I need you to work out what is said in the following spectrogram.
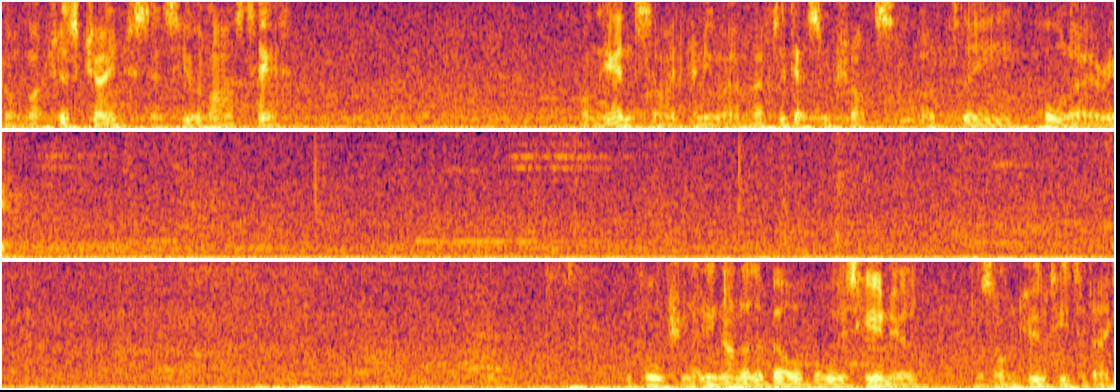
Not much has changed since you were last here. On the inside, anyway, I'll have to get some shots of the pool area. Unfortunately, none of the bellboys union was on duty today.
